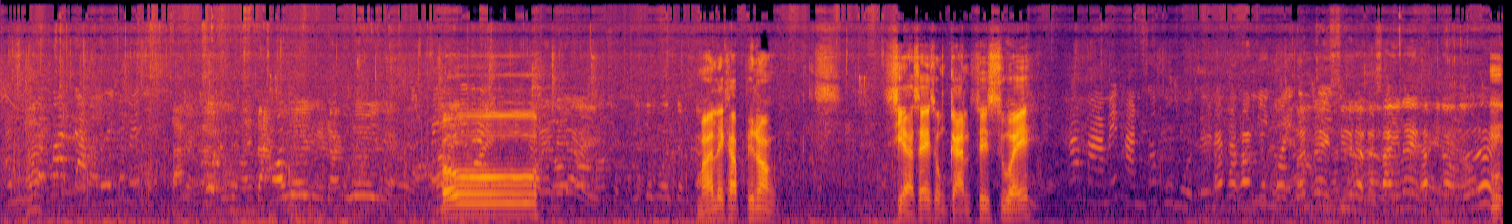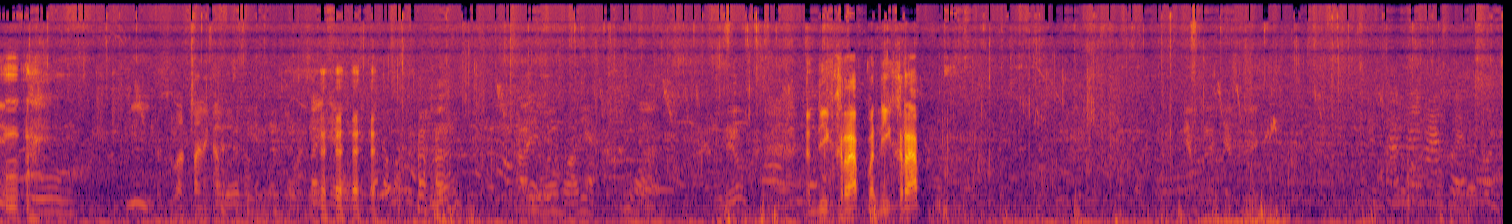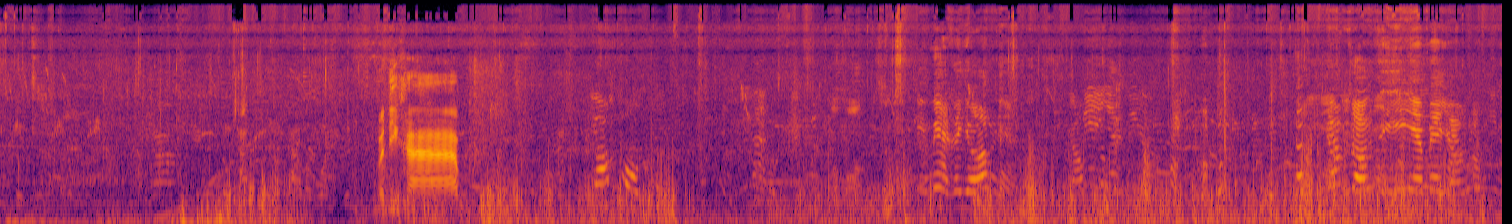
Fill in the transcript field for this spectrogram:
อันนี้ไม่ว่าดักเลยใช่ไหมเนี่ยตักเลยใช่ไหมดักเลยเนี่ยดักเลยเนี่ยโบมาเลยครับพี่น้อง เสียใส่สงกรารสวยถ้ามาไม่ทันก็คือหมุดเลยนะคะต้องยิงไว้เบิดเลยซื้อแล้วก็ใส่เลยครับพี่น้องเอ้ยๆอืมสวัสดีครับใส่เอวๆสวัสดีครับสวัสดีครับ ส วัสดีครับย้อมผมนี่แม่ก็ย้อมเนี่ยย้อมนี่ยังไม่ย้อมย้อมสองสีเนี่ยแม่ย้อมสองสี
